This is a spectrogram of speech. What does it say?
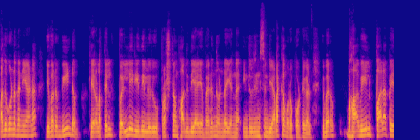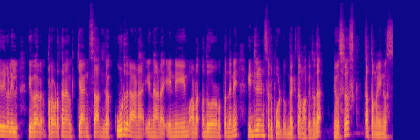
അതുകൊണ്ട് തന്നെയാണ് ഇവർ വീണ്ടും കേരളത്തിൽ വലിയ രീതിയിലൊരു പ്രശ്നം ബാധിതയായി വരുന്നുണ്ട് എന്ന ഇന്റലിജൻസിന്റെ അടക്കം റിപ്പോർട്ടുകൾ. ഇവർ ഭാവിയിൽ പല പേരുകളിൽ ഇവർ പ്രവർത്തനിക്കാൻ സാധ്യത കൂടുതലാണ് എന്നാണ് എന്നെയും അതോടൊപ്പം തന്നെ ഇന്റലിജൻസ് റിപ്പോർട്ടും വ്യക്തമാക്കുന്നത്. ന്യൂസ് ഡെസ്ക് തത്തമൈ ന്യൂസ്.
